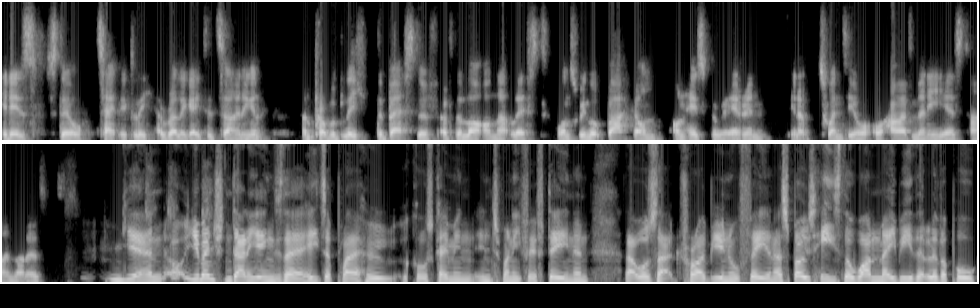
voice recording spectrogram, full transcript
it is still technically a relegated signing and, and probably the best of, of the lot on that list once we look back on on his career in you know 20 or, or however many years time that is yeah, and oh, you mentioned Danny Ings there. He's a player who, of course, came in in 2015, and that was that tribunal fee. And I suppose he's the one maybe that Liverpool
